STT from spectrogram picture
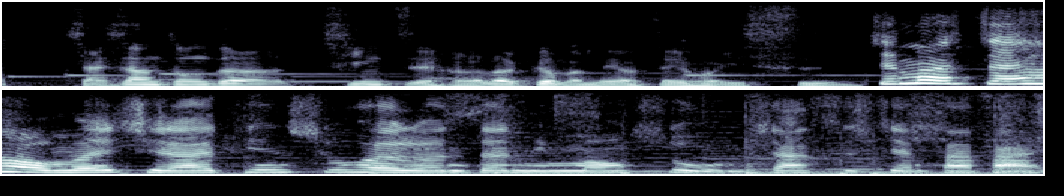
想象中的亲子和乐根本没有这回事。节目最后，我们一起来听苏慧伦的《柠檬树》。我们下次见，拜拜。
